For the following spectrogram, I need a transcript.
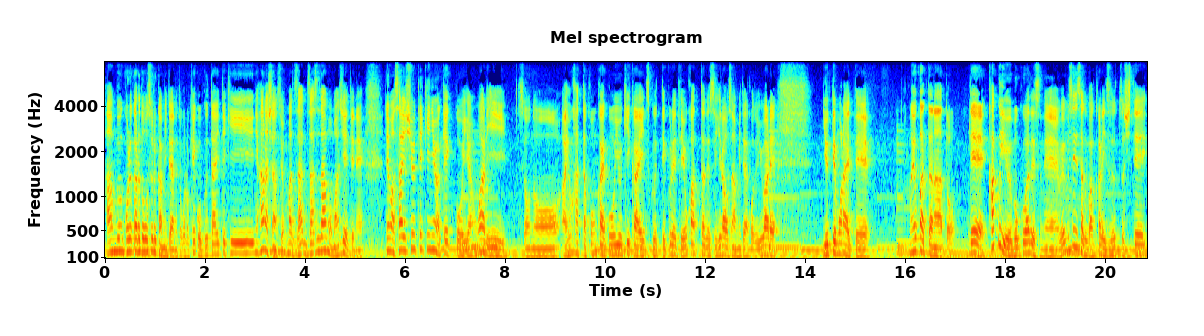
半分これからどうするかみたいなところ結構具体的に話したんですよ、まあ、雑談も交えてね。で、まあ、最終的には結構やんわりそのあよかった今回こういう機会作ってくれてよかったです平尾さんみたいなこと言われ言ってもらえてまあ、よかったなと。でかくいう僕はですねウェブ制作ばっかりずっとして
